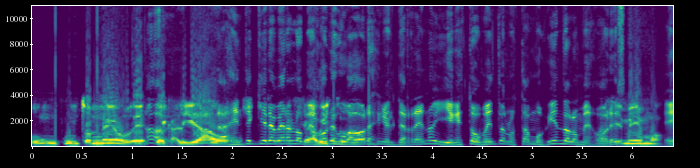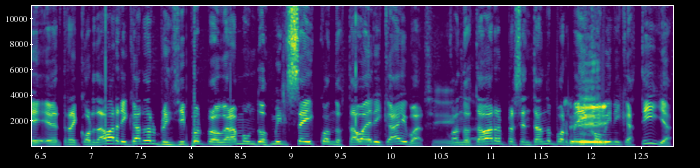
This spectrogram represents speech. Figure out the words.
un, un torneo de, No, de calidad. La o- gente quiere ver a los mejores visto, ¿no? jugadores en el terreno y en este momento no estamos viendo a los mejores. Así mismo. Eh, eh, recordaba Ricardo al principio del programa un 2006 cuando estaba Eric Aybar, Sí, cuando claro. estaba representando por Sí. México Vini Castilla,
